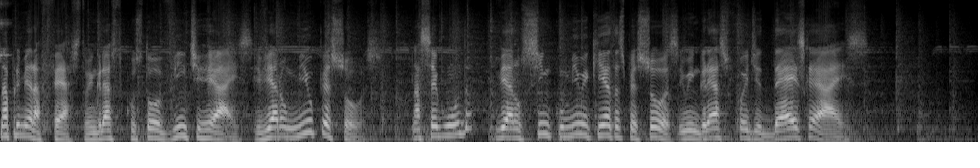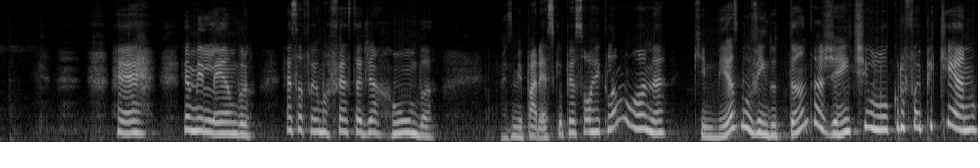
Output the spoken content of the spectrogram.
Na primeira festa, o ingresso custou 20 reais e vieram mil pessoas. Na segunda, vieram 5.500 pessoas e o ingresso foi de 10 reais. É, eu me lembro. Essa foi uma festa de arromba. Mas me parece que o pessoal reclamou, né? Que mesmo vindo tanta gente, o lucro foi pequeno.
